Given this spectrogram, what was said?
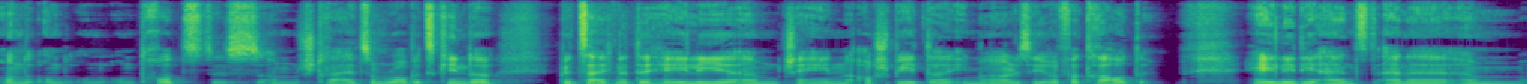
und, und, und, und trotz des ähm, Streits um Roberts Kinder bezeichnete Haley ähm, Jane auch später immer als ihre Vertraute. Haley, die einst eine ähm,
